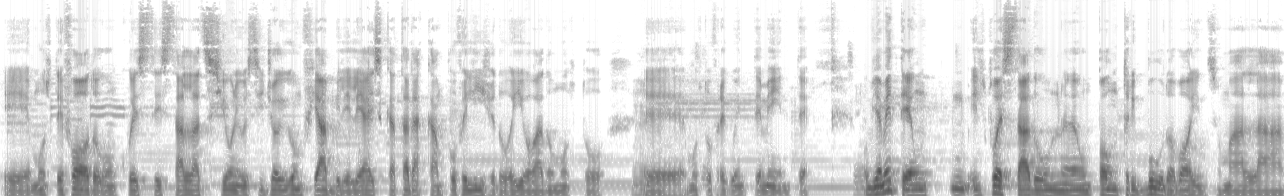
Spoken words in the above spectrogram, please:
e molte foto con queste installazioni, questi giochi gonfiabili le hai scattate a Campo Felice dove io vado molto, mm. eh, molto frequentemente. Sì. Ovviamente un, il tuo è stato un, un, po' un tributo poi insomma alla,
